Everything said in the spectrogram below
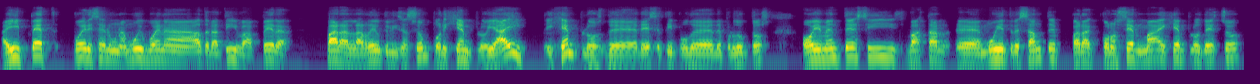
ahí PET puede ser una muy buena alternativa, pero para la reutilización, por ejemplo, y hay ejemplos de, ese tipo de, productos, obviamente sí va a estar eh, muy interesante para conocer más ejemplos de esto.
